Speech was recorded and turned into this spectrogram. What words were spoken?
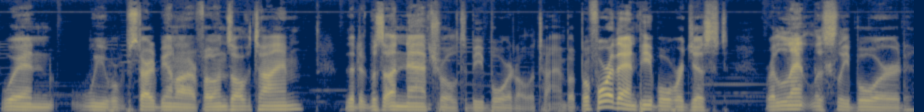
when we were started being on our phones all the time that it was unnatural to be bored all the time. But before then, people were just relentlessly bored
